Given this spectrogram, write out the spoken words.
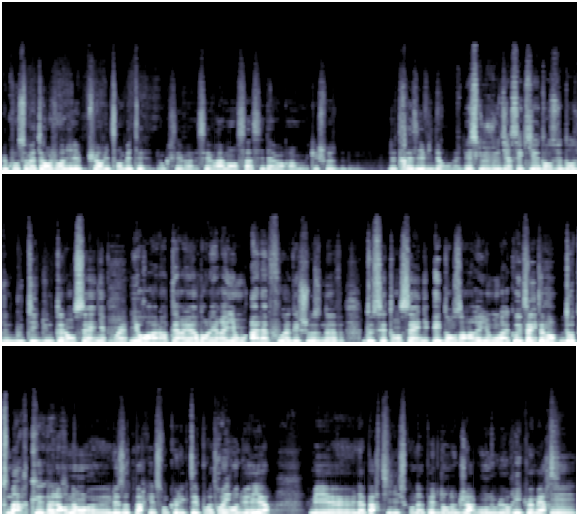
Le consommateur, aujourd'hui, il n'a plus envie de s'embêter. Donc, c'est vraiment ça, c'est d'avoir quelque chose de très évident, on va Mais dire. ce que je veux dire, c'est qu'il y a dans, une- dans une boutique d'une telle enseigne, Ouais. il y aura à l'intérieur, dans les rayons, à la fois des choses neuves de cette enseigne et dans un rayon à côté, d'autres marques. euh, Alors qui- non, euh, les autres marques, elles sont collectées pour être Oui. vendues ailleurs. Mais euh, la partie, ce qu'on appelle dans notre jargon, nous, le re-commerce, Hmm.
